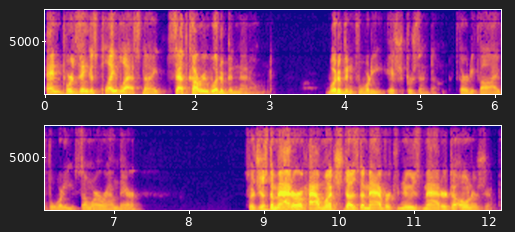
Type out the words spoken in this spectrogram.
and Porzingis played last night, Seth Curry would have been that owned. Would have been 40-ish percent owned. 35, 40, somewhere around there. So it's just a matter of how much does the Maverick news matter to ownership.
